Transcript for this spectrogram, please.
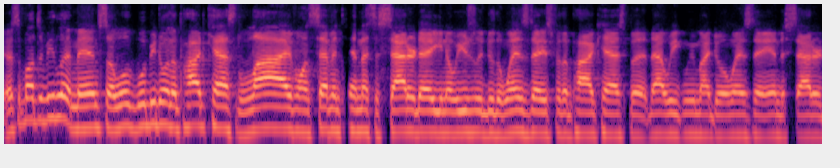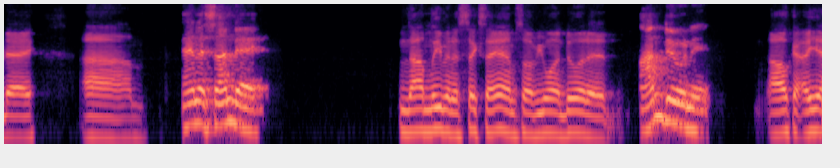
it's about to be lit, man. So we'll we'll be doing the podcast live on seven ten. That's a Saturday. You know, we usually do the Wednesdays for the podcast, but that week we might do a Wednesday and a Saturday. Um, and a Sunday. no, I'm leaving at six a.m. So if you want to do it at I'm doing it. oh, okay, oh, yeah,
